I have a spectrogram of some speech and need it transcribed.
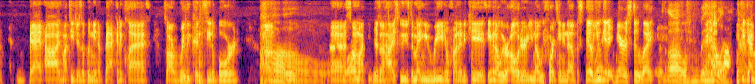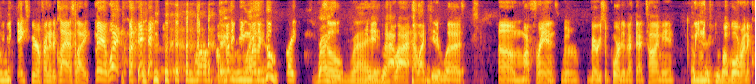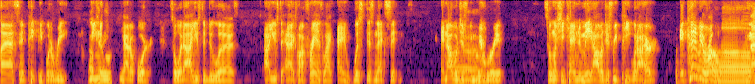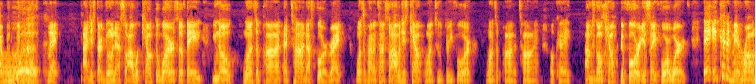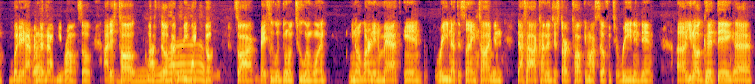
bad eyes. My teachers would put me in the back of the class so I really couldn't see the board. Um, oh, uh, some of my teachers in high school used to make me read in front of the kids, even though we were older. You know, we fourteen and up, but still, you Right. get embarrassed too. Like, oh, you know, hella. the teacher had me read Shakespeare in front of the class. Like, man, what? They I'm really reading Mother. Goose. Like, right. so right. yeah, but how I how I did it was, um, my friends were very supportive at that time, and we knew she was gonna go around the class and pick people to read. We Okay. knew we had an order. So what I used to do was, I used to ask my friends like, "Hey, what's this next sentence?" And I would just remember it. So when she came to me, I would just repeat what I heard. It could have been wrong. Oh, 'cause I really oh. didn't know, but I just started doing that. So I would count the words. So if they, you know, once upon a time, that's four, right? Once upon a time. So I would just count one, two, three, four. Once upon a time. Okay. I'm just gonna count to four and say four words. They, it could have been wrong, but it happened Right. to not be wrong. So I just taught myself how to read by Wow. count. So I basically was doing two and one, you know, learning math and reading at the same time. And that's how I kind of just started talking myself into reading. And then, uh, you know, a good thing, uh,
